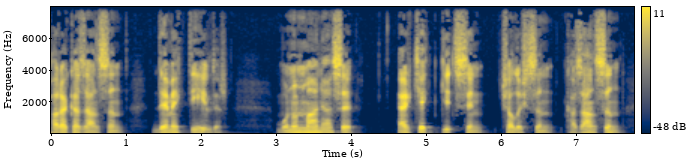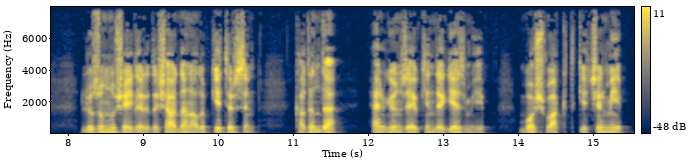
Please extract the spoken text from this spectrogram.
para kazansın demek değildir. Bunun manası erkek gitsin, çalışsın, kazansın, lüzumlu şeyleri dışarıdan alıp getirsin. Kadın da her gün zevkinde gezmeyip, boş vakit geçirmeyip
